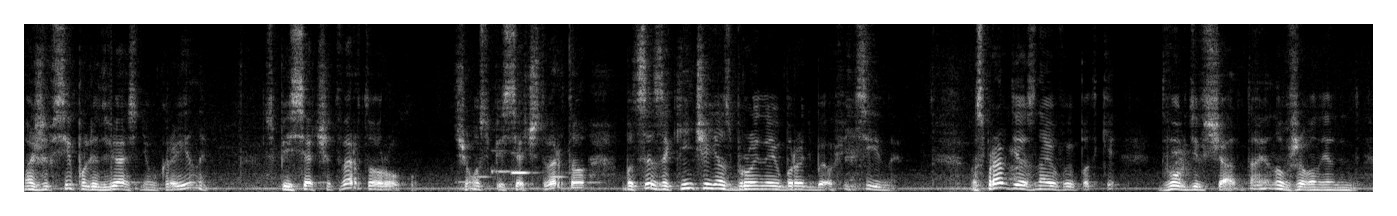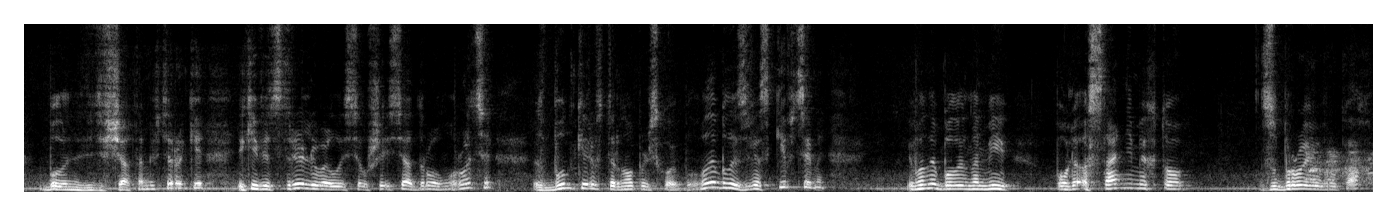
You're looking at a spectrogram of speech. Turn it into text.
майже всі політв'язні України з 54-го року, чому з 54-го? Бо це закінчення збройної боротьби офіційне. Насправді я знаю випадки двох дівчат, ну вже вони були не дівчатами в ті роки, які відстрілювалися у 62-му році з бункерів Тернопільської були. Вони були зв'язківцями, і вони були, на мій погляд, останніми, хто зброєю в руках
